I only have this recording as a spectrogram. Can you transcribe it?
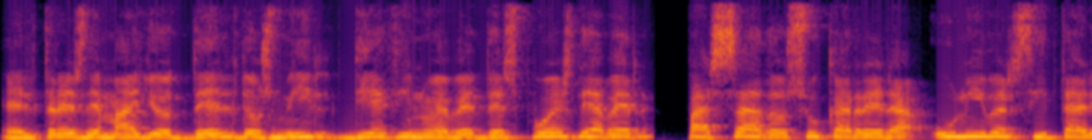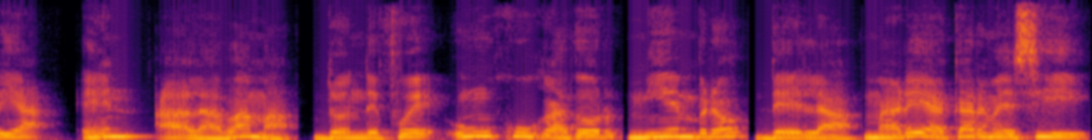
el 3 de mayo del 2019 después de haber pasado su carrera universitaria en Alabama, donde fue un jugador miembro de la Marea Carmesí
